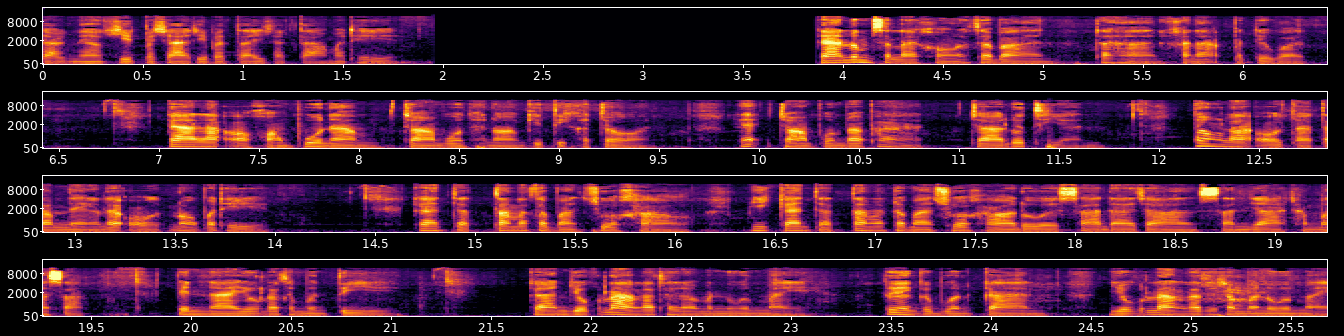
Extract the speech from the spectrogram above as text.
จากแนวคิดประชาธิปไตยจากต่างประเทศ การล่มสลายของรัฐบาลทหารคณะปฏิวัติ การลาออกของผู้นำจอมพลถนอมกิติขจร และจอมพลพระพาสจารุเถียน ต้องลาออกจากตำแหน่งและออกนอกประเทศ การจัดตั้งรัฐบาลชั่วคราว มีการจัดตั้งรัฐบาลชั่วคราวโดยศาสตราจารย์สัญญาธรรมศักดิ์เป็นนายกรัฐมนตรี การยกร่างรัฐธรรมนูญใหม่ เรื่องกระบวนการยกร่างรัฐธรรมนูญใหม่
